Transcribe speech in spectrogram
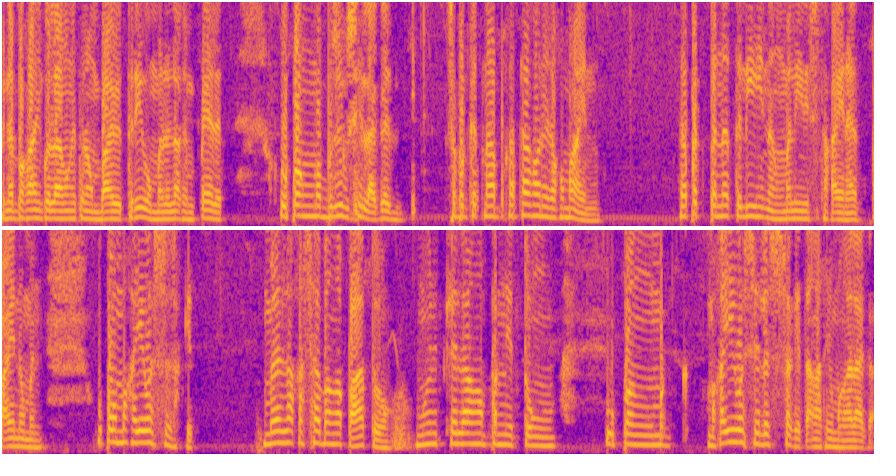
Pinapakain ko lamang ito ng bio 3 o malalaking pellet upang mabusog sila agad sapagkat napakatakaw nila kumain. Dapat panatilihin ang malinis na kainan at painuman upang makayawas sa sakit. Malalakas sa mga pato, ngunit kailangan pa nitong upang mag makaiwas sila sa sakit ang ating mga alaga.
